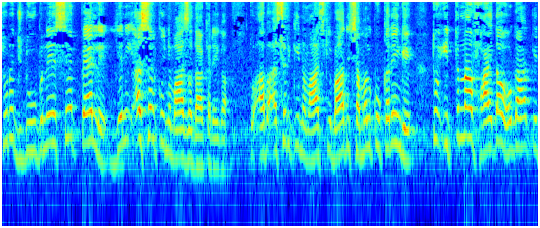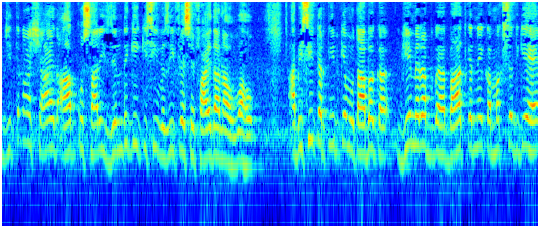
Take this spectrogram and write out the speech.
सूरज डूबने से पहले, यानी असर कोई नमाज़ अदा करेगा। तो अब असर की नमाज़ के बाद इस अमल को करेंगे तो इतना फ़ायदा होगा कि जितना शायद आपको सारी ज़िंदगी किसी वजीफ़े से फ़ायदा ना हुआ हो। अब इसी तरतीब के मुताबिक ये मेरा बात करने का मकसद ये है,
